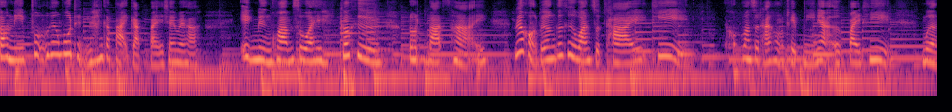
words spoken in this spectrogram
ตอนนี้เพิ่งพูดถึงเรื่องกระต่ายกัดไปใช่ไหมคะ อีกหนึ่งความซวยก็คือรถบัสหาย เรื่องของเรื่องก็คือวันสุดท้ายที่วันสุดท้ายของทริปนี้เนี่ยเออไปที่เมือง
